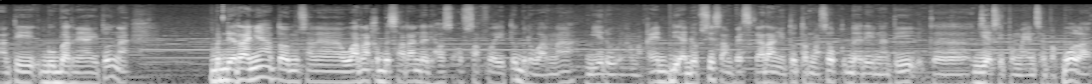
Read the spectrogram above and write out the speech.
nanti bubarnya itu. Nah, benderanya atau misalnya warna kebesaran dari House of Savoy itu berwarna biru. Nah, makanya diadopsi sampai sekarang itu termasuk dari nanti ke jersey pemain sepak bola,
